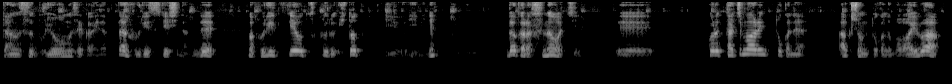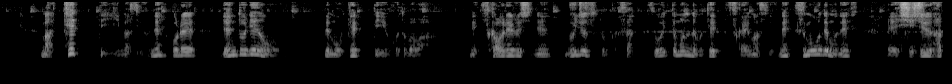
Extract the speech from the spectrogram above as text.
ダンス舞踊の世界だったら振付師なんで、まあ、振付を作る人っていう意味ねだからすなわち、えー、これ立ち回りとかねアクションとかの場合はまあ手って言いますよねこれ伝統芸能でも手っていう言葉はね、使われるしね武術とかさそういったものでも手って使えますよね相撲でもね四十八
